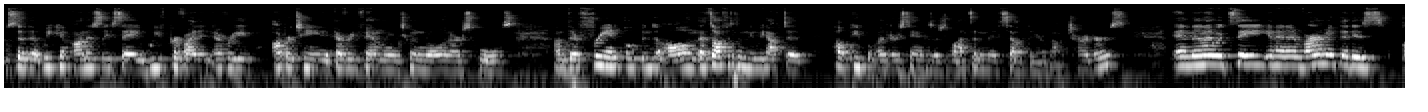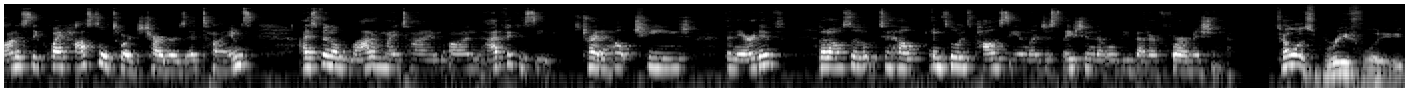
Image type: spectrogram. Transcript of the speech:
so that we can honestly say we've provided every opportunity to every family to enroll in our schools. Um, they're free and open to all, and that's often something we have to help people understand because there's lots of myths out there about charters. And then I would say, in an environment that is honestly quite hostile towards charters at times, I spend a lot of my time on advocacy to try to help change the narrative but also to help influence policy and legislation that will be better for our mission. Tell us briefly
